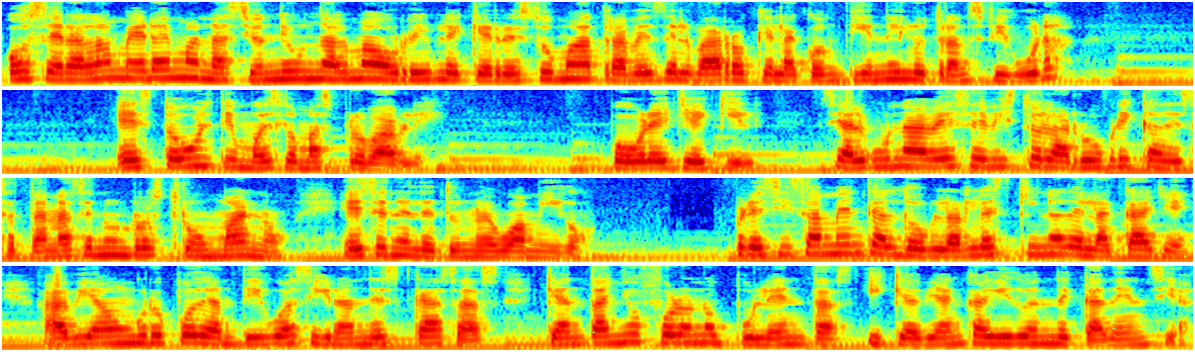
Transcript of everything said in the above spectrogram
¿O será la mera emanación de un alma horrible que resuma a través del barro que la contiene y lo transfigura? Esto último es lo más probable. Pobre Jekyll, si alguna vez he visto la rúbrica de Satanás en un rostro humano, es en el de tu nuevo amigo. Precisamente al doblar la esquina de la calle había un grupo de antiguas y grandes casas que antaño fueron opulentas y que habían caído en decadencia,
